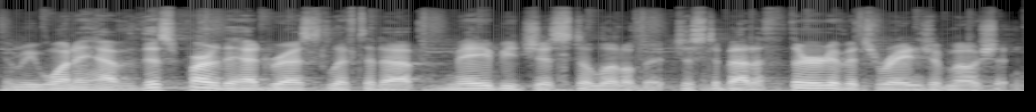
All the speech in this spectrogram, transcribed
and we want to have this part of the headrest lifted up maybe just a little bit, just about a third of its range of motion.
